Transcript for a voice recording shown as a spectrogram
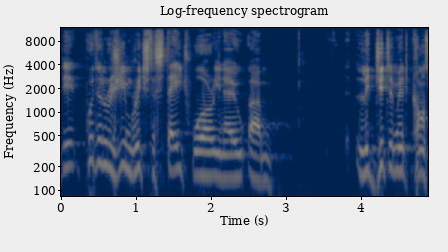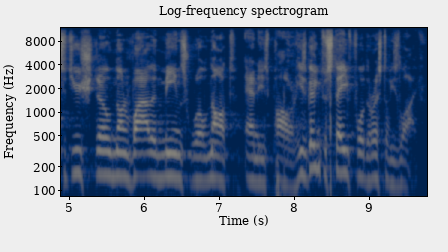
The Putin regime reached a stage where, you know, um, legitimate constitutional nonviolent means will not end his power. He's going to stay for the rest of his life.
